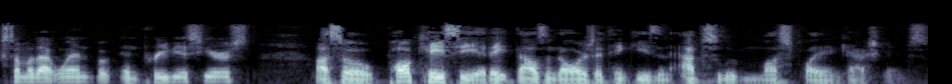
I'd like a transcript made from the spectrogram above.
some of that wind in previous years. Uh, so Paul Casey at $8,000, I think he's an absolute must play in cash games.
